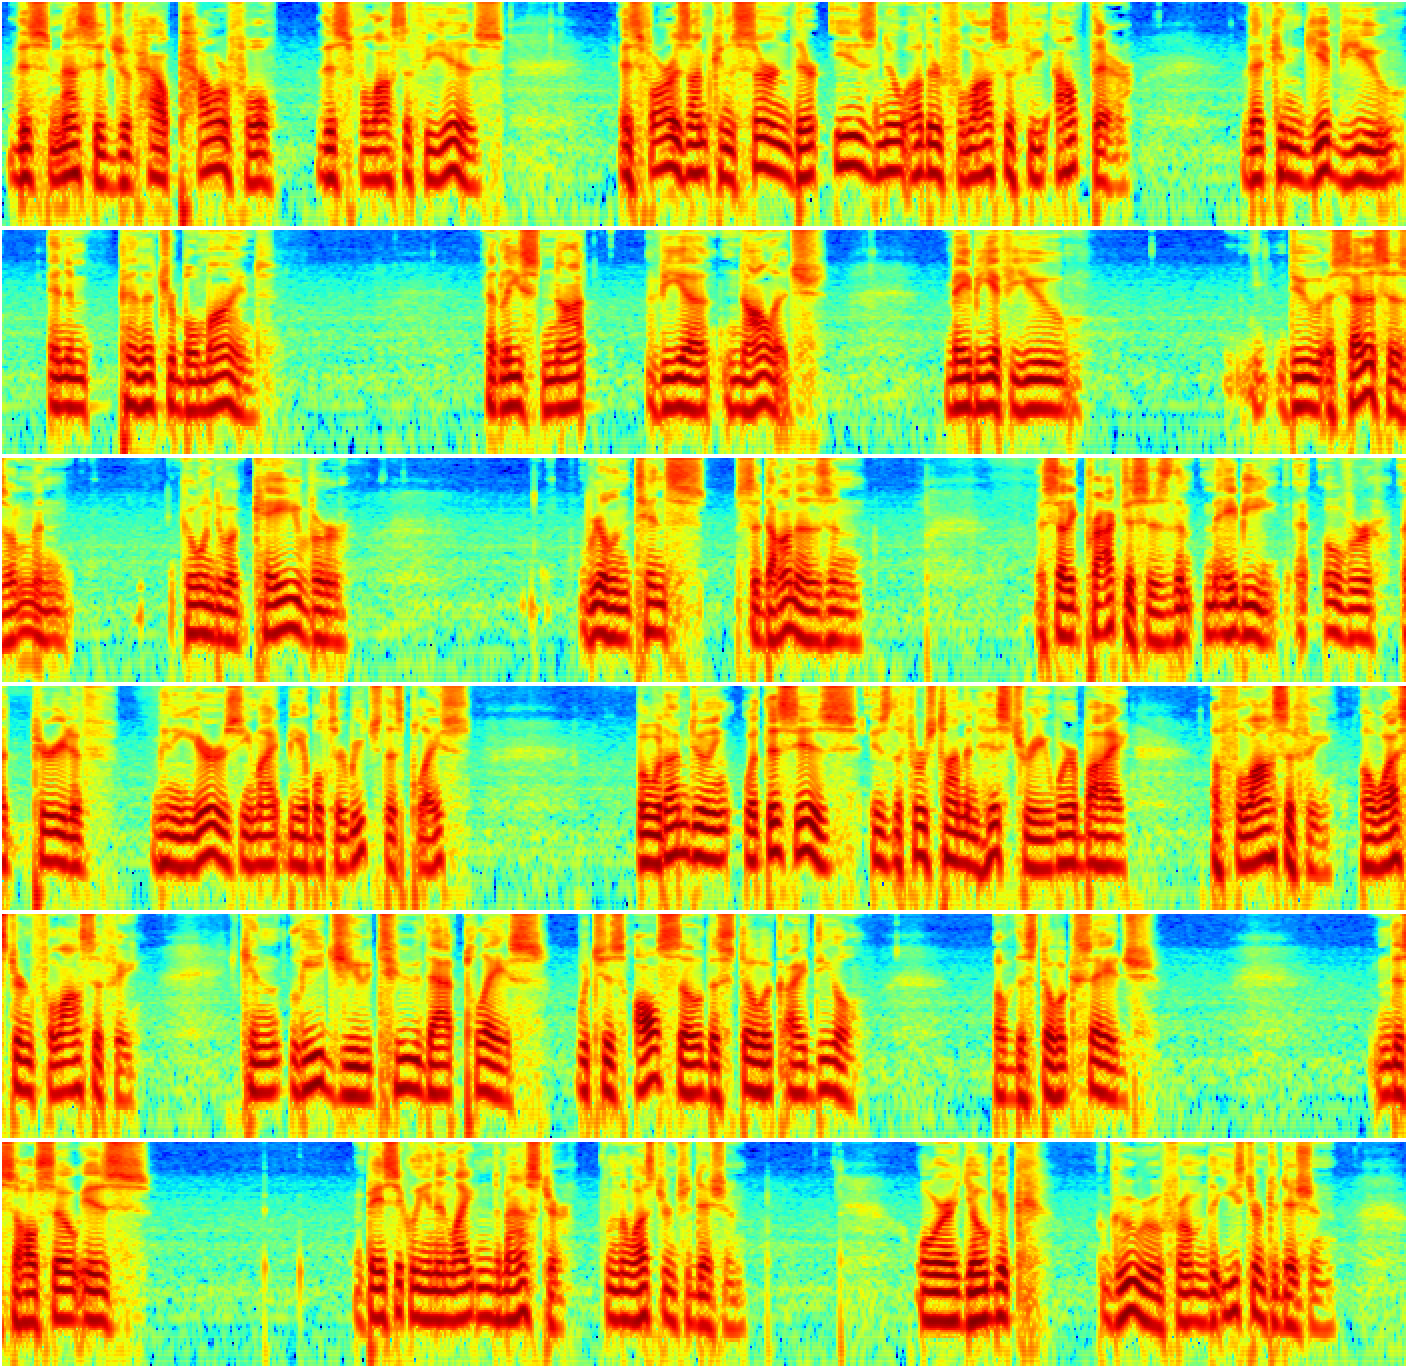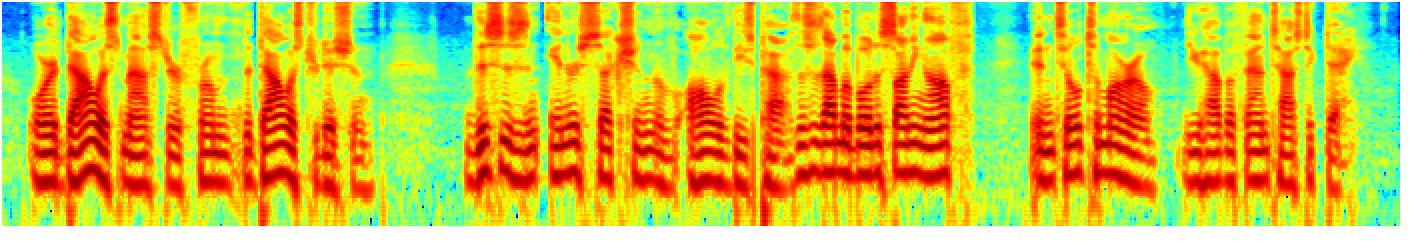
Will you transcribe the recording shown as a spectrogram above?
this message of how powerful this philosophy is. As far as I'm concerned, there is no other philosophy out there that can give you an impenetrable mind. At least not via knowledge maybe if you do asceticism and go into a cave or real intense sadhanas and ascetic practices, then maybe uh, over a period of many years you might be able to reach this place. But what I'm doing, what this is, is the first time in history whereby a philosophy, a Western philosophy, can lead you to that place which is also the Stoic ideal of the Stoic sage. And this also is basically an enlightened master from the Western tradition, or a yogic guru from the Eastern tradition, or a Taoist master from the Taoist tradition. This is an intersection of all of these paths. This is Atmaboda signing off. Until tomorrow, You have a fantastic day.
